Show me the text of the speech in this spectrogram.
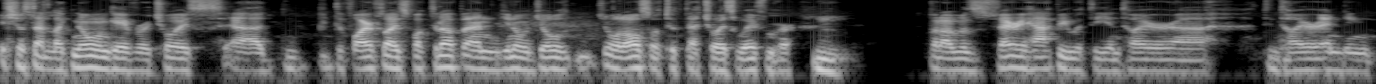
It's just that like no one gave her a choice. Uh, the Fireflies fucked it up, and you know Joel Joel also took that choice away from her. Hmm. But I was very happy with the entire uh, the entire ending.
